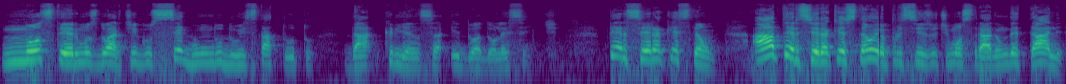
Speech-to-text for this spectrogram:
nos termos do artigo 2 do Estatuto da Criança e do Adolescente. Terceira questão. A terceira questão, eu preciso te mostrar um detalhe.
